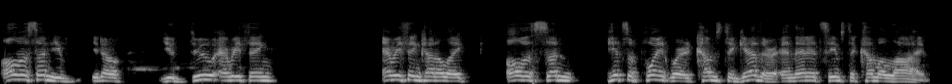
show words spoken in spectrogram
all of a sudden you've, you know, you do everything, everything kind of like all of a sudden hits a point where it comes together and then it seems to come alive.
